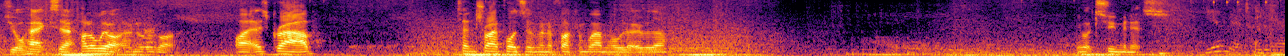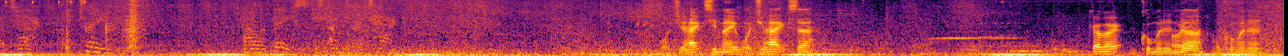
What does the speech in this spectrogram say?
What's your Hexer? How long we got? How long we got? Alright, let's grab. 10 tripods, I'm gonna fucking wormhole it over there. You got two minutes. Unit under attack. Training. Our base is under attack. What's your Hexy, mate? What's your Hexer? Come mate. I'm coming in Oh, now. yeah. I'm coming in.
